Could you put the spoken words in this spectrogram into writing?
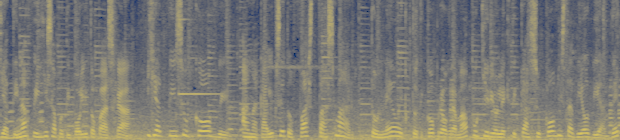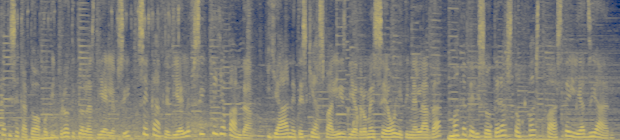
Γιατί να φύγεις από την πόλη το Πάσχα; Γιατί σου κόβει! Ανακάλυψε το Fast Pass Smart, το νέο εκπτωτικό πρόγραμμα που κυριολεκτικά σου κόβει στα διόδια 10% από την πρώτη κιόλας διέλευση σε κάθε διέλευση και για πάντα. Για άνετες και ασφαλείς διαδρομές σε όλη την Ελλάδα, μάθε περισσότερα στο fastpass.gr.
